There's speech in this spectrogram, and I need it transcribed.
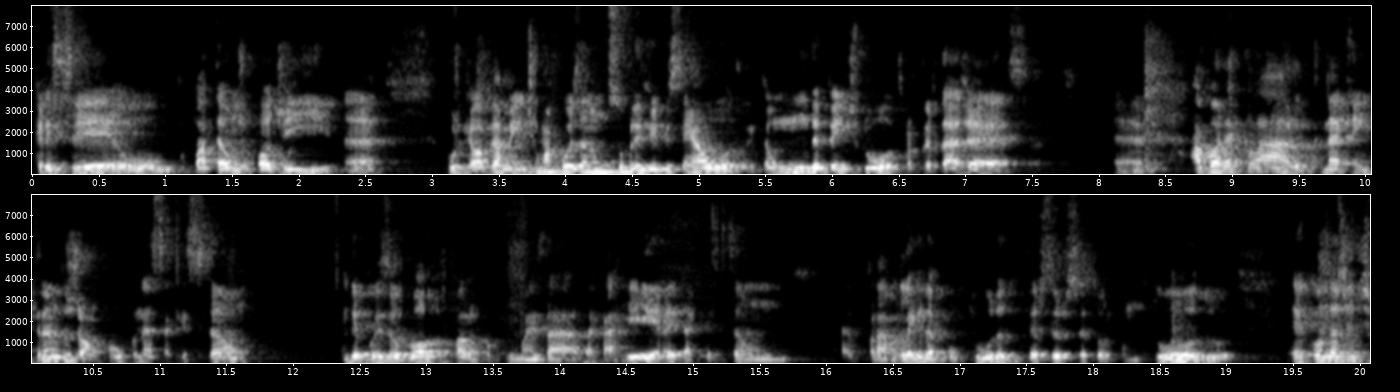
crescer ou até onde pode ir, né? Porque, obviamente, uma coisa não sobrevive sem a outra. Então, um depende do outro. A verdade é essa. É. Agora, é claro né, que entrando já um pouco nessa questão, depois eu volto a falar um pouquinho mais da, da carreira e da questão é, para além da cultura, do terceiro setor como um todo. É, quando a gente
